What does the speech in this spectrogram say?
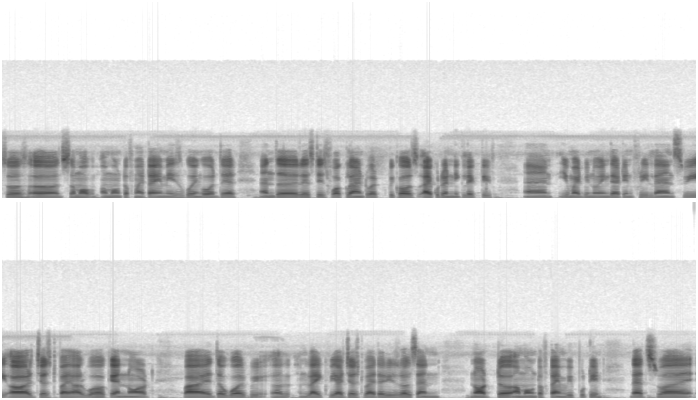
So uh, some of, amount of my time is going over there. And the rest is for client work because i couldn't neglect it. And you might be knowing that in freelance we are judged by our work and not by the work we uh, like we are judged by the results and not the amount of time we put in. That's why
